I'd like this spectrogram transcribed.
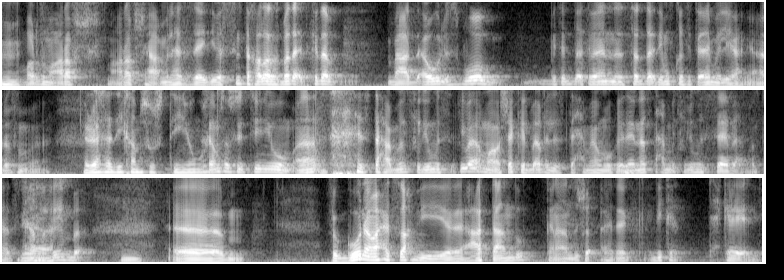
برضو ما أعرفش ما أعرفش هعملها إزاي دي بس انت خلاص بدأت كده بعد اول أسبوع بتبدأ تبان إن تصدق دي ممكن تتعمل يعني عارف؟ الرحلة دي 65 يوم؟ 65 يوم. أنا استحملت في اليوم الس... في بقى مشاكل بقى في الاستحمام وكده. يعني أنا استحملت في اليوم السابع. انت هتستحمى ياه. فين بقى؟ في الجونة واحد صاحبي قعدت عنده كان عنده شقة هناك. دي كانت حكاية دي.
